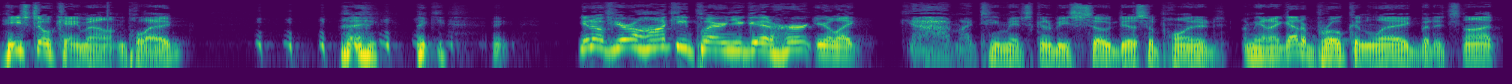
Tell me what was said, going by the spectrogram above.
he still came out and played. you know, if you're a hockey player and you get hurt, and you're like, God, my teammate's going to be so disappointed. I mean, I got a broken leg, but it's not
